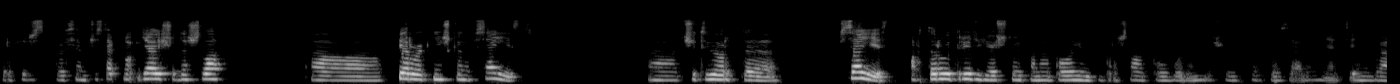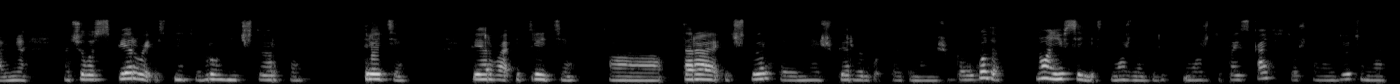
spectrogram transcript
практически во всем частях. Но я еще дошла, а, первая книжка вся есть, а, четвертая вся есть, а вторую, третью я еще только наполовину прошла, вот полгода, мы еще их только взяли, меня те не брали. У меня началось с первой, нет, вру, не четвертая, третья. первая и третья, а, вторая и четвертая, у меня еще первый год, поэтому еще полгода, но они все есть, можно будет, можете поискать, все, что найдете, у меня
